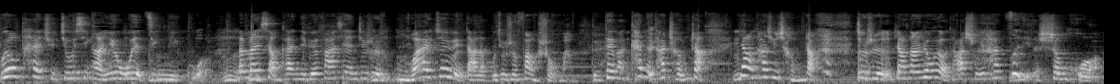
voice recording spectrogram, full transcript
不用太去揪心啊，因为我也经历过。慢慢想开，你会发现，就是母爱最伟大的不就是放手嘛，对吧？看着他成长，让他去成长，就是让他拥有他属于他自己的生活。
